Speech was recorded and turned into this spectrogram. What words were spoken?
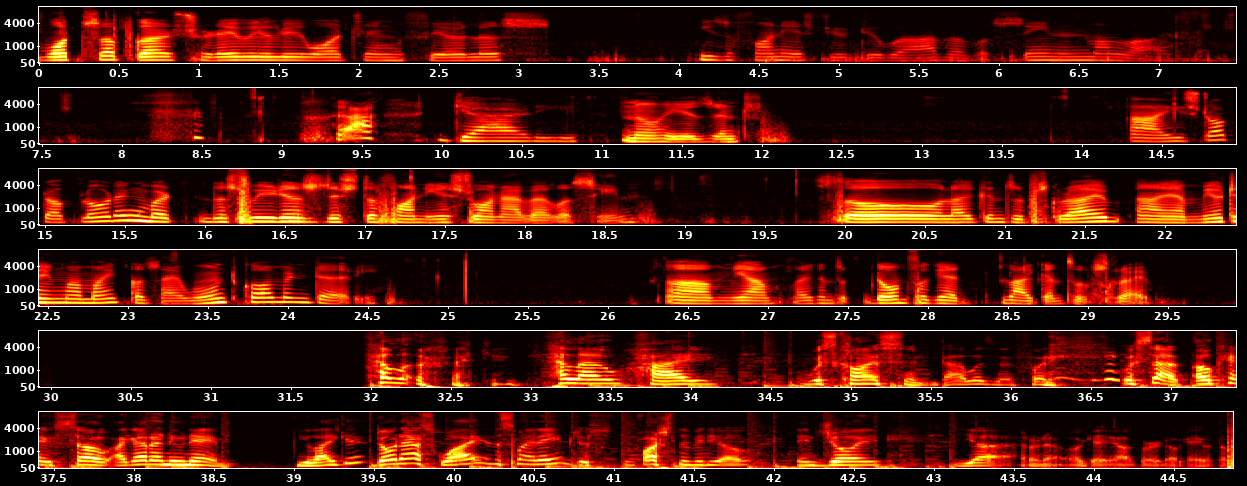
What's up guys, today we'll be watching Fearless. He's the funniest YouTuber I've ever seen in my life. Gaddy. No, he isn't. Uh, he stopped uploading, but this video is just the funniest one I've ever seen. So, like and subscribe. I am muting my mic because I won't commentary. Um, yeah, like and don't forget, like and subscribe. Hello, hello, hi, Wisconsin. That wasn't funny. What's up? Okay, so I got a new name. You like it? Don't ask why. This is my name. Just watch the video, enjoy. Yeah, I don't know. Okay, awkward. Okay, what the?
